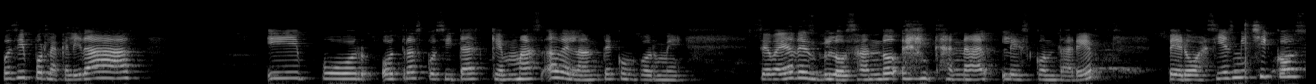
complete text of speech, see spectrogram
pues sí por la calidad y por otras cositas que más adelante conforme se vaya desglosando el canal les contaré. Pero así es mis chicos.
